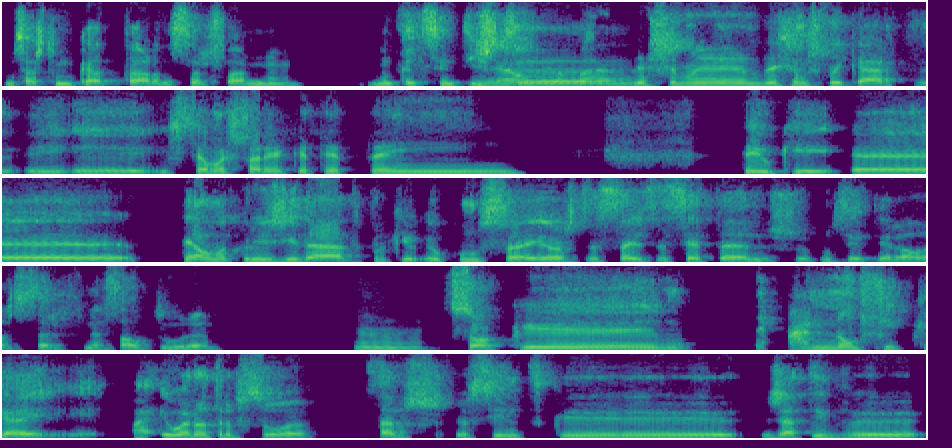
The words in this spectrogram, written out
Começaste um bocado tarde a surfar, não é? Nunca te sentiste. Não, deixa-me deixa explicar-te. Isto é uma história que até tem. Tem o quê? Uh, tem alguma curiosidade, porque eu comecei aos 16, 17 anos, eu comecei a ter aulas de surf nessa altura. Hum. Só que epá, não fiquei. Epá, eu era outra pessoa, sabes? Eu sinto que já tive.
